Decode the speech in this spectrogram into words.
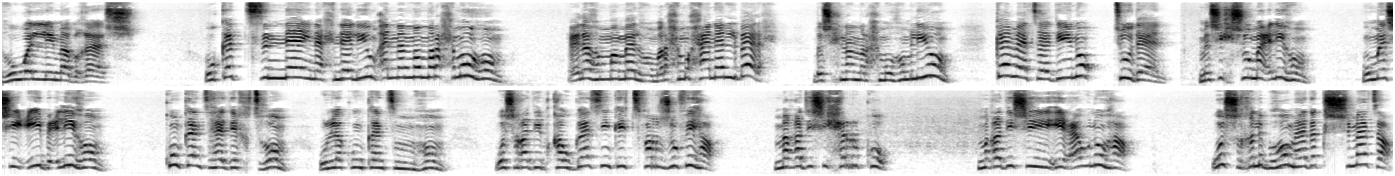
هو اللي ما بغاش. وكتسناينا حنا اليوم أننا نرحموهم. على هما مالهم؟ رحموا حنان البارح. باش حنا نرحموهم اليوم. كما تدين تدان. ماشي حشومه عليهم. وماشي عيب عليهم. كون كانت هذه أختهم ولا كون كانت أمهم واش غادي يبقاو جالسين كيتفرجوا فيها؟ ما غاديش يحركوا. ما غاديش يعاونوها. واش غلبهم هذاك الشماتة؟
